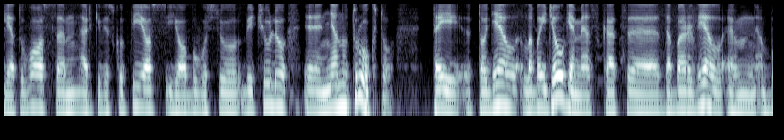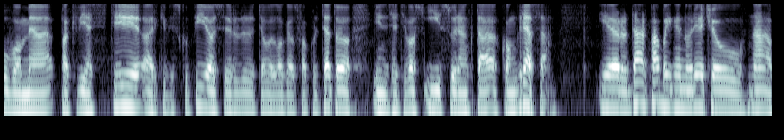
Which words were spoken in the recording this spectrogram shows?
Lietuvos arkiviskupijos jo buvusių bičiulių e, nenutrūktų. Tai todėl labai džiaugiamės, kad e, dabar vėl buvome pakviesti arkiviskupijos ir teologijos fakulteto iniciatyvos į surinktą kongresą. Ir dar pabaigai norėčiau na,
